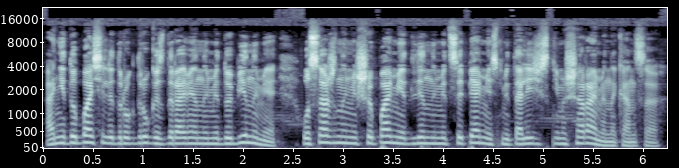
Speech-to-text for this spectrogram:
Они дубасили друг друга здоровенными дубинами, усаженными шипами и длинными цепями с металлическими шарами на концах.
